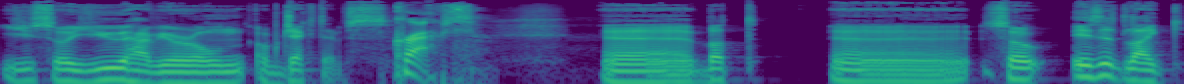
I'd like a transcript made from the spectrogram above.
you, so you have your own objectives. correct. Uh, but uh, so is it like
